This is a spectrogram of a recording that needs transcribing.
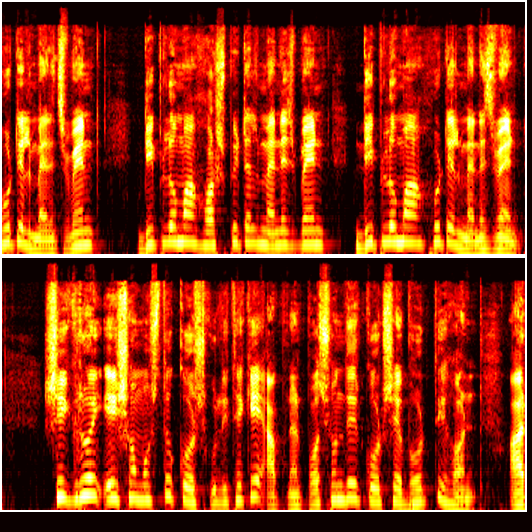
hotel management, diploma hospital management, diploma hotel management. শীঘ্রই এই সমস্ত কোর্সগুলি থেকে আপনার পছন্দের কোর্সে ভর্তি হন আর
